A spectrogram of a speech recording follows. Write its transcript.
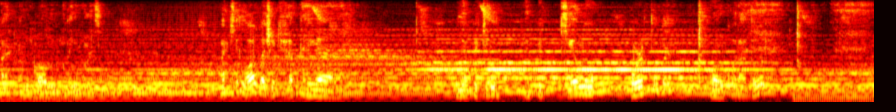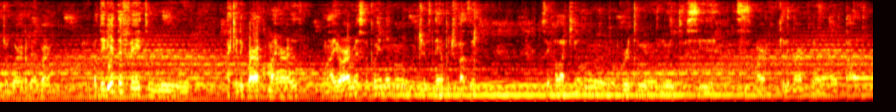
Vai, vamos de mão limpa mesmo. Aqui logo a gente já tem a... o meu pequeno, meu pequeno porto, né? O ancorador. Onde eu guardo meu barco. Eu poderia ter feito o... aquele barco maior, maior, mas só que eu ainda não tive tempo de fazer. Sem falar que eu não, não curto muito esse, esses barcos, aquele barco grandão e tal.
